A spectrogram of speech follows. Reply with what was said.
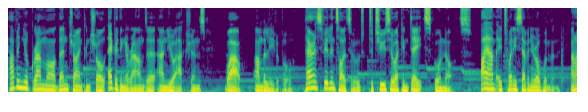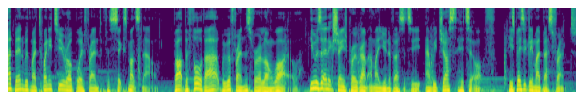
Having your grandma then try and control everything around her and your actions, wow, unbelievable. Parents feel entitled to choose who I can date or not. I am a 27 year old woman, and I've been with my 22 year old boyfriend for six months now. But before that, we were friends for a long while. He was at an exchange program at my university, and we just hit it off. He's basically my best friend.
